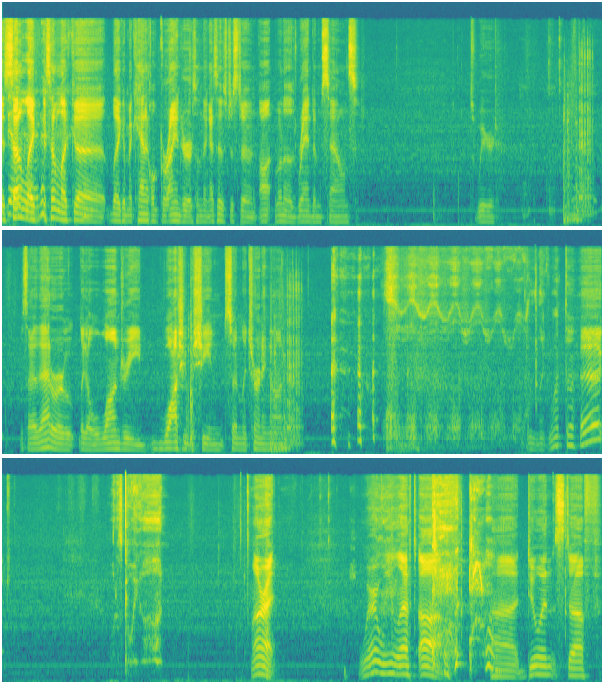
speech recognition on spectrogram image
it sounded like it sounded like a like a mechanical grinder or something. I said it's just a one of those random sounds. It's weird. It's either that or like a laundry washing machine suddenly turning on. I'm like, what the heck? What is going on? All right, where we left off, uh, doing stuff.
